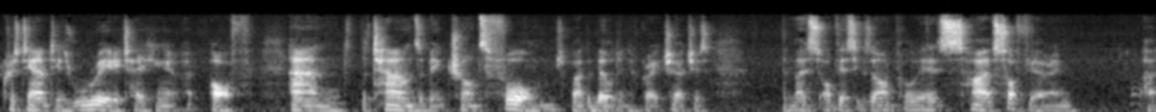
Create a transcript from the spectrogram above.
Christianity is really taking off, and the towns are being transformed by the building of great churches. The most obvious example is Hagia Sophia in uh,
